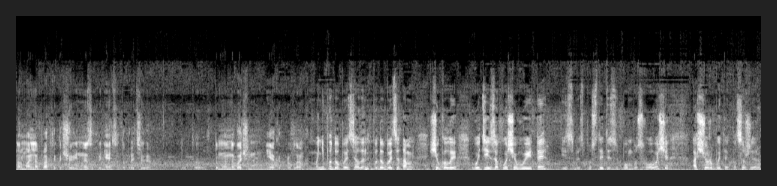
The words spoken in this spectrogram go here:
нормальна практика, що він не зупиняється та працює. Тобто, тому не бачу ніяких проблем. Мені подобається, але не подобається там, що коли водій захоче вийти і спуститись з бомбосховища, а що робити пасажирам?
